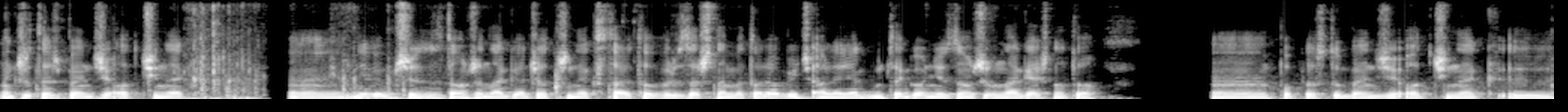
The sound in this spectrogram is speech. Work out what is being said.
Także też będzie odcinek Nie wiem, czy zdążę nagrać odcinek startowy, że zaczynamy to robić, ale jakbym tego nie zdążył nagrać, no to yy, po prostu będzie odcinek, yy,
